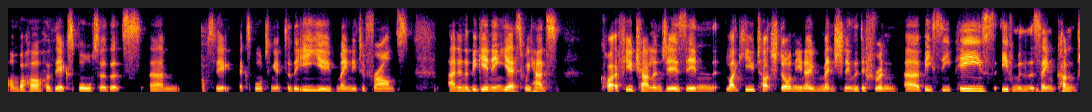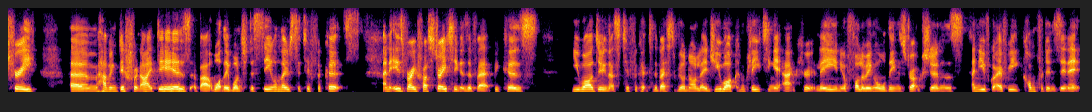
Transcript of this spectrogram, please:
on behalf of the exporter that's um, obviously exporting it to the EU, mainly to France. And in the beginning, yes, we had quite a few challenges in, like you touched on, you know, mentioning the different uh, BCPs, even within the same country, um, having different ideas about what they wanted to see on those certificates. And it is very frustrating as a vet because you are doing that certificate to the best of your knowledge, you are completing it accurately, and you're following all the instructions, and you've got every confidence in it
